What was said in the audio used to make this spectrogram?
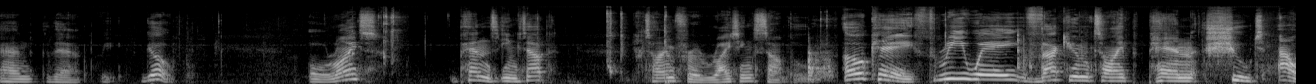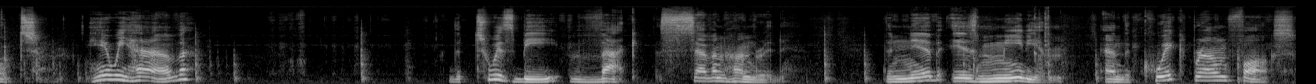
and there we go. Alright, pen's inked up, time for a writing sample. Okay, three-way vacuum type pen shoot out. Here we have the TWSBI VAC 700. The nib is medium and the quick brown fox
